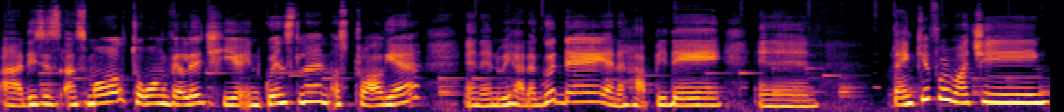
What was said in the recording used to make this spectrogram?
Uh, this is a small Toowong village here in Queensland, Australia. And then we had a good day and a happy day. And thank you for watching.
